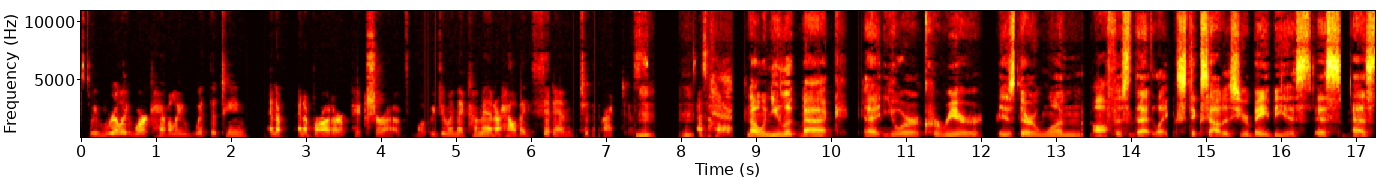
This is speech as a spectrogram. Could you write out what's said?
So we really work heavily with the team and a and a broader picture of what we do when they come in or how they fit in to the practice Mm, mm. as a whole. Now, when you look back at your career, is there one office that like sticks out as your baby, as as as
